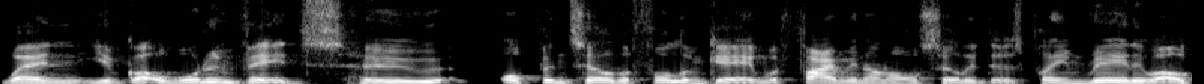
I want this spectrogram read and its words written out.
when you've got a Wooden Vids who up until the Fulham game we were firing on all cylinders, playing really well.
